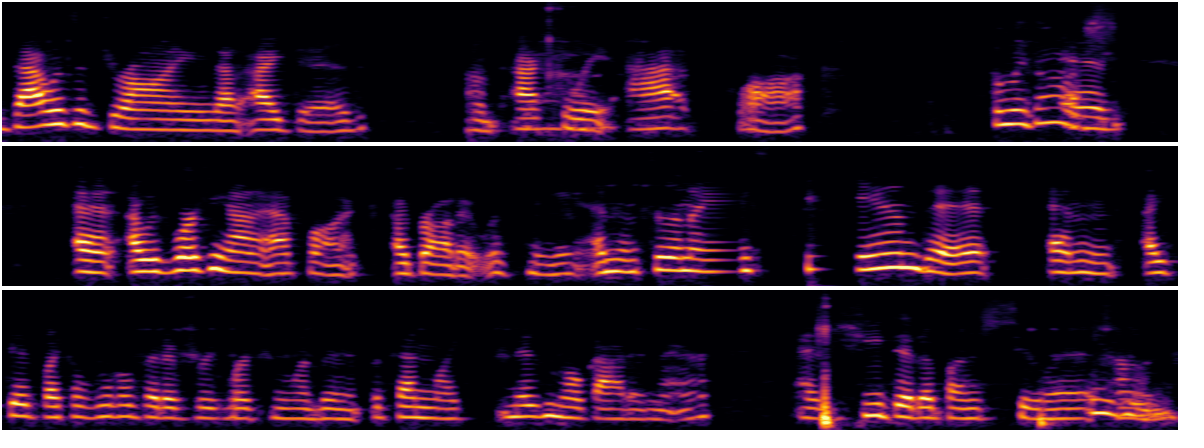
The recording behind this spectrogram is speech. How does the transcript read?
that was a drawing that I did um, actually yeah. at Flock. Oh my gosh. And, and I was working on it at Flock. I brought it with me. And then so then I scanned it and I did like a little bit of reworking with it. But then like Mizmo got in there and she did a bunch to it. Mm-hmm. Um,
